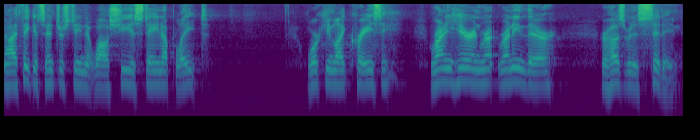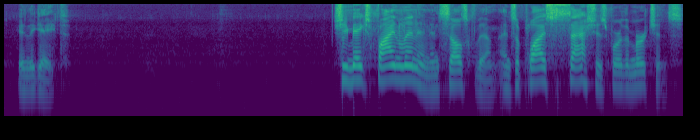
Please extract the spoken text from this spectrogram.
Now, I think it's interesting that while she is staying up late, working like crazy, running here and running there, her husband is sitting in the gate. She makes fine linen and sells them and supplies sashes for the merchants.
